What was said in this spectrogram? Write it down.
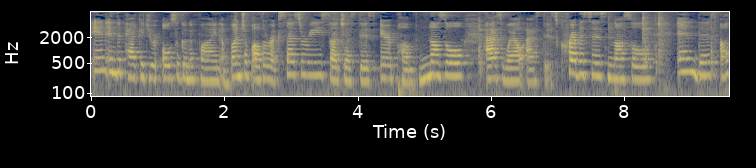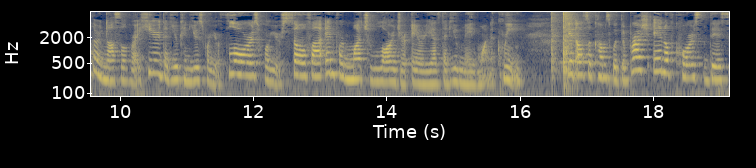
And in the package, you're also gonna find a bunch of other accessories such as this air pump nozzle, as well as this crevices nozzle, and this other nozzle right here that you can use for your floors, for your sofa, and for much larger areas that you may wanna clean. It also comes with the brush and of course this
